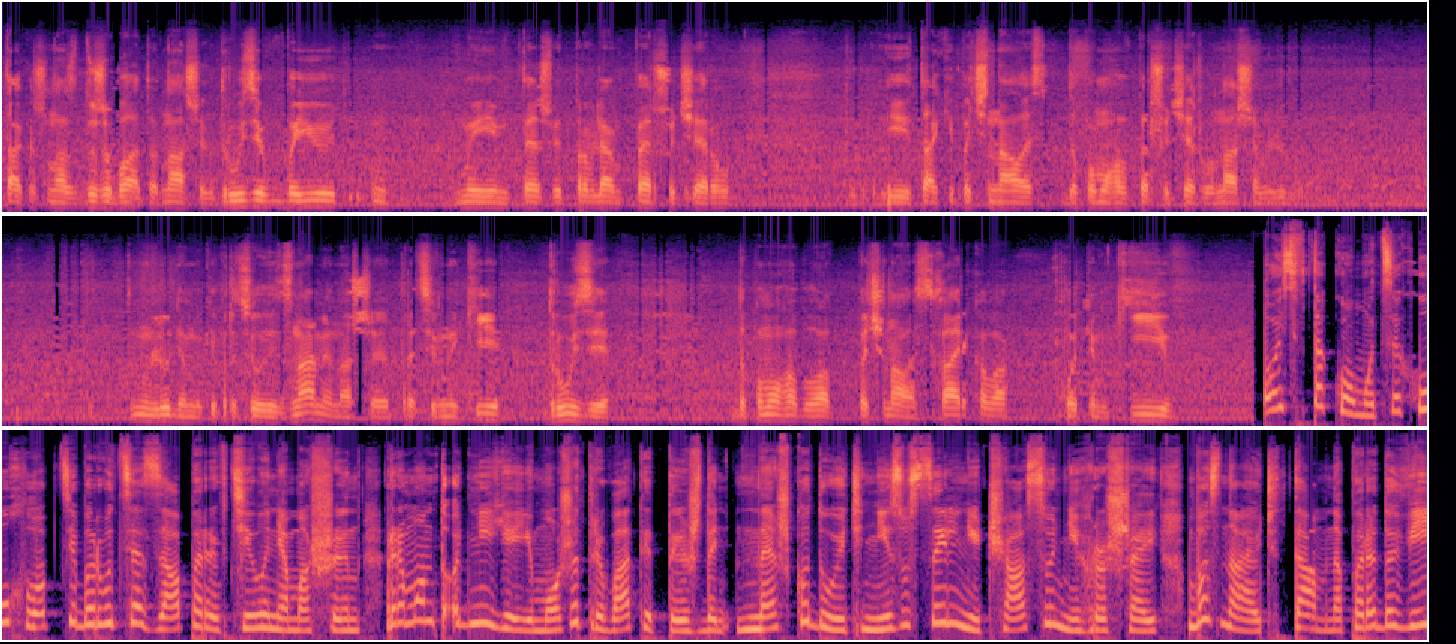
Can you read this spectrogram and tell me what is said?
також у нас дуже багато наших друзів воюють. Ми їм теж відправляємо в першу чергу. І так і починалась допомога в першу чергу нашим людям. Ну, людям, які працюють з нами, наші працівники, друзі. Допомога була починалась з Харкова, потім Київ, Ось в такому цеху хлопці беруться за перевтілення машин. Ремонт однієї може тривати тиждень. Не шкодують ні зусиль, ні часу, ні грошей, бо знають, там на передовій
